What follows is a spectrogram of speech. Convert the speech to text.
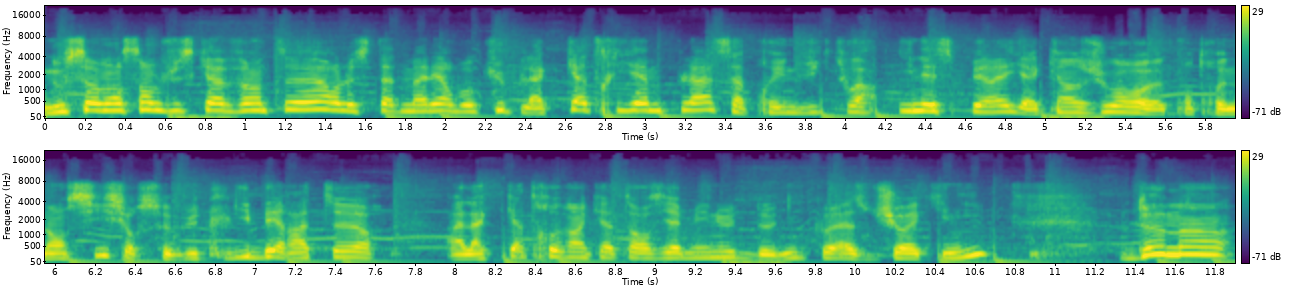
Nous sommes ensemble jusqu'à 20h. Le Stade Malherbe occupe la quatrième place après une victoire inespérée il y a 15 jours euh, contre Nancy sur ce but libérateur à la 94e minute de Nicolas Gioacchini. Demain,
